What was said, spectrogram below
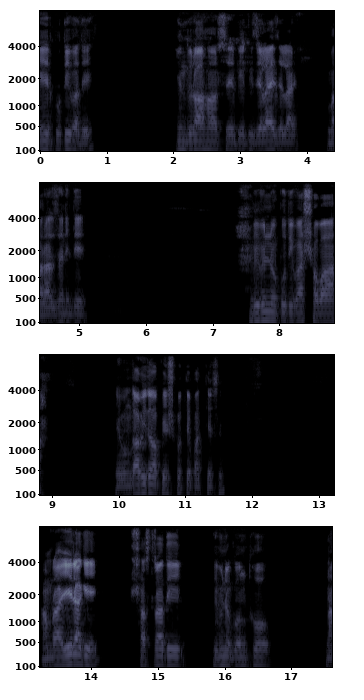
এর প্রতিবাদে হিন্দুরা হচ্ছে প্রতি জেলায় জেলায় বা রাজধানীতে বিভিন্ন প্রতিবাদ সভা এবং দাবি দেওয়া পেশ করতে পারতেছে। আমরা এর আগে শাস্ত্রাদি বিভিন্ন গ্রন্থ না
